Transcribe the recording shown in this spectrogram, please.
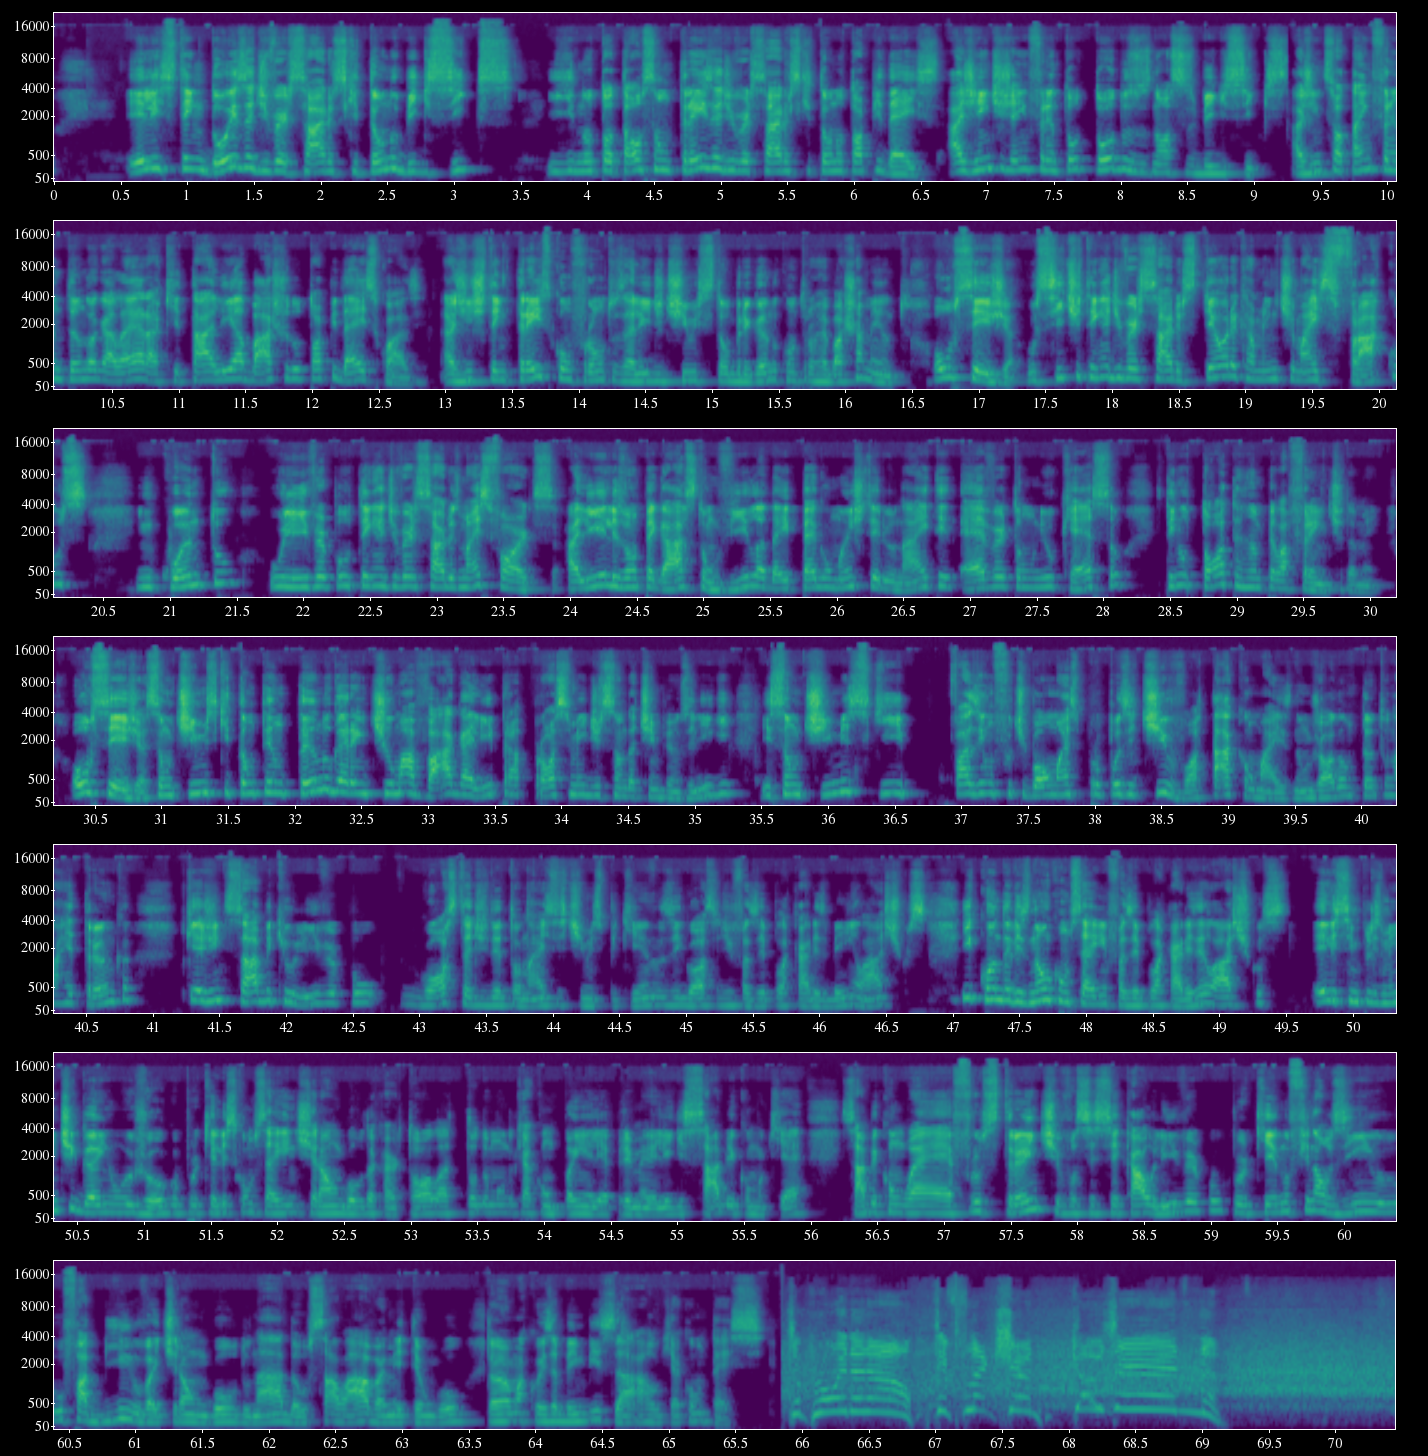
Eles têm dois adversários que estão no Big Six e no total são três adversários que estão no top 10. A gente já enfrentou todos os nossos Big Six. A gente só tá enfrentando a galera que tá ali abaixo do top 10 quase. A gente tem três confrontos ali de times que estão brigando contra o rebaixamento. Ou seja, o City tem adversários teoricamente mais fracos, enquanto o Liverpool tem adversários mais fortes. Ali eles vão pegar Aston Villa, daí pegam Manchester United, Everton, Newcastle, tem o Tottenham pela frente também. Ou seja, são times que estão tentando garantir uma vaga ali para a próxima edição da Champions League e são times que fazem um futebol mais propositivo, atacam mais, não jogam tanto na retranca, porque a gente sabe que o Liverpool gosta de detonar esses times pequenos e gosta de fazer placares bem elásticos. E quando eles não conseguem fazer placares elásticos, eles simplesmente ganham o jogo porque eles conseguem tirar um gol da cartola. Todo mundo que acompanha ali a Premier League sabe como que é, sabe como é frustrante você secar o Liverpool, porque no finalzinho o Fabinho vai tirar um gol do nada, o Salah vai meter um gol. Então é uma coisa bem bizarra o que acontece. De Bruyne now, deflection goes in.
